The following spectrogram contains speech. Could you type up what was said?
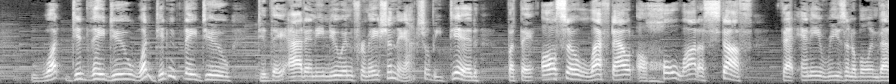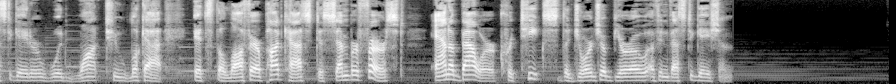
What did they do? What didn't they do? Did they add any new information? They actually did but they also left out a whole lot of stuff that any reasonable investigator would want to look at. It's the Lawfare Podcast, December 1st. Anna Bower critiques the Georgia Bureau of Investigation.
